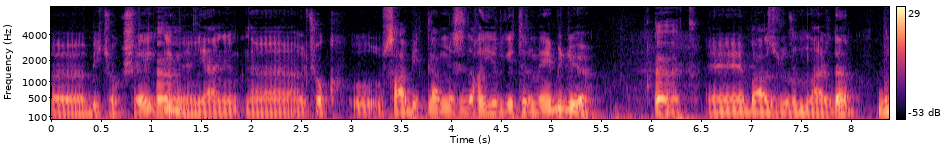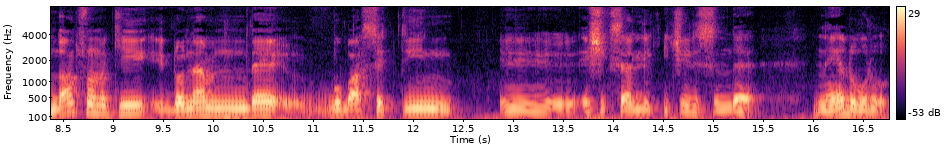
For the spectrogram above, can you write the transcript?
e, birçok şey evet. değil mi? Yani e, çok e, sabitlenmesi de hayır getirmeyebiliyor. Evet. E, bazı durumlarda. Bundan sonraki dönemde bu bahsettiğin e, eşiksellik içerisinde neye doğru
